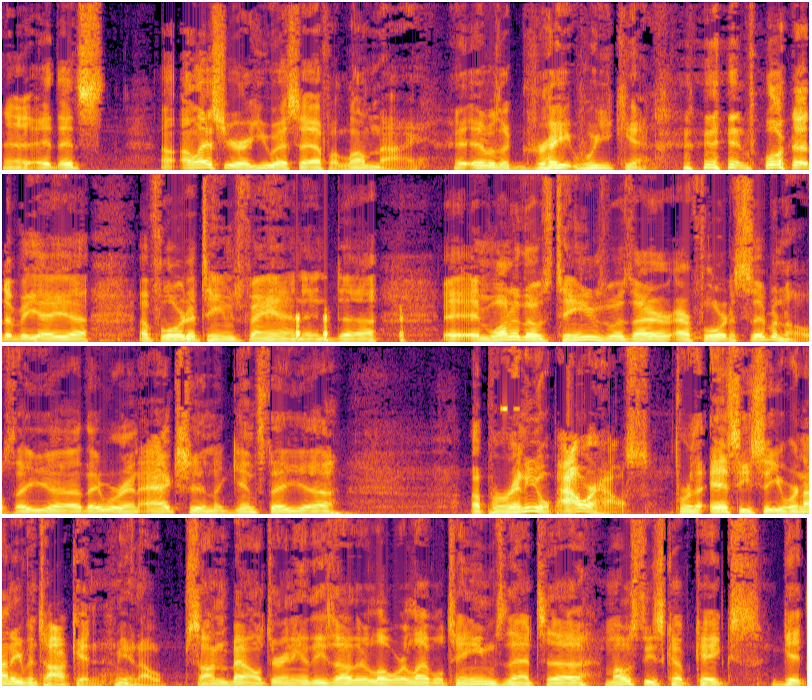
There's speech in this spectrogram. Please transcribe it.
uh, it, it's uh, unless you're a USF alumni, it, was a great weekend in Florida to be a uh, a Florida teams fan, and uh, and one of those teams was our, our Florida Seminoles. They uh, they were in action against a uh, a perennial powerhouse for the SEC. We're not even talking, you know, Sun Belt or any of these other lower level teams that uh, most of these cupcakes get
